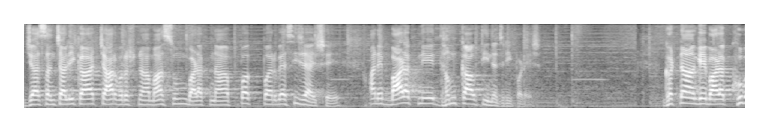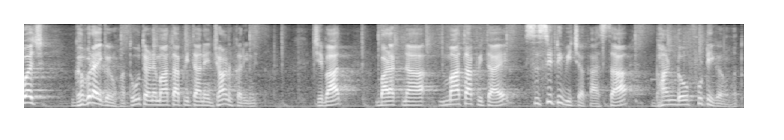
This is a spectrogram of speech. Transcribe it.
જ્યાં સંચાલિકા ચાર વર્ષના માસૂમ બાળકના પગ પર બેસી જાય છે અને બાળકને ધમકાવતી નજરી પડે છે. ઘટના અંગે બાળક ખૂબ જ ગભરાઈ ગયું હતું. તેણે માતા પિતાને જાણ કરીને જે બાદ બાળકના માતા પિતાએ સીસીટીવી ચકાસતા ભાંડો ફૂટી ગયો હતો.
